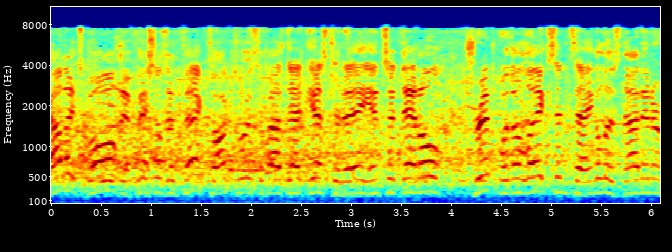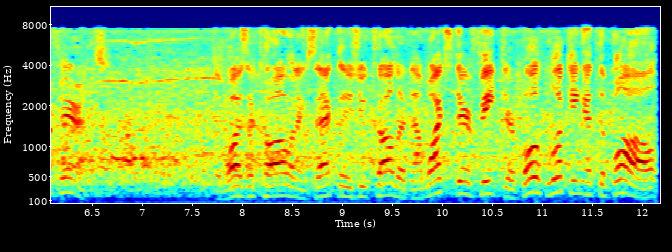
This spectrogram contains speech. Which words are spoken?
college ball, the officials, in fact, talked to us about that yesterday. Incidental trip with the legs entangled is not interference. Was a call, and exactly as you called it. Now watch their feet. They're both looking at the ball.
